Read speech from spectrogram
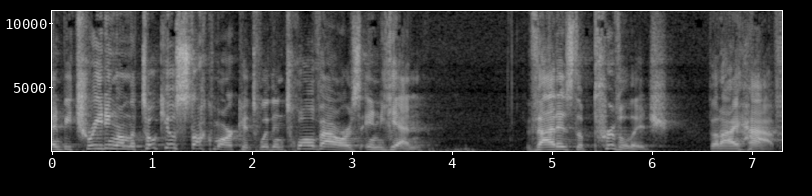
and be trading on the Tokyo stock market within 12 hours in yen. That is the privilege that I have.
